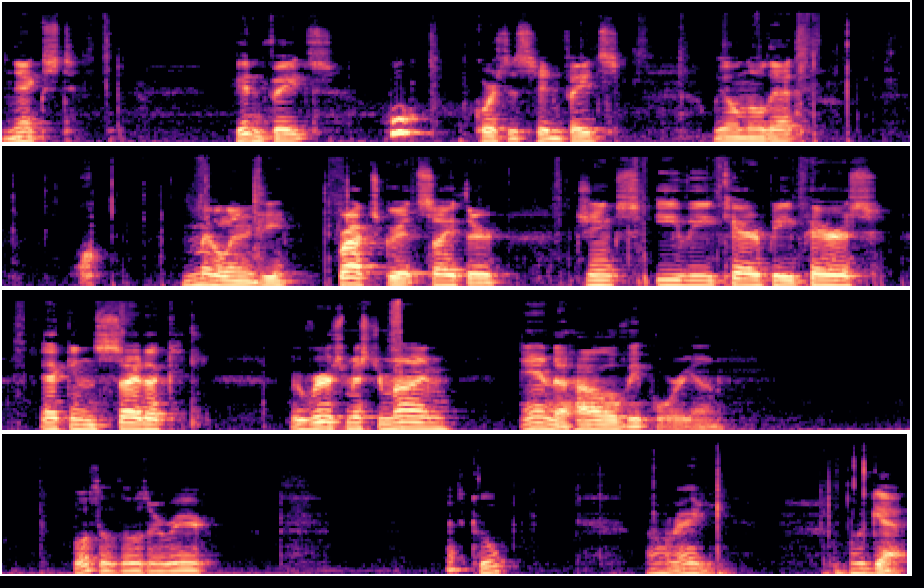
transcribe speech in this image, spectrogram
Next. Hidden Fates. Whew. Of course this is Hidden Fates. We all know that. Metal Energy. Brock's Grit. Scyther. Jynx. Eevee. Caterpie. Paras. Ekans. Psyduck. Reverse Mr. Mime and a holo Vaporeon. Both of those are rare. That's cool. Alrighty. What we got?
